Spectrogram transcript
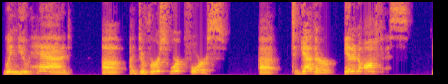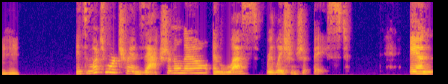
when you had uh, a diverse workforce uh, together in an office. Mm-hmm. It's much more transactional now and less relationship based. And,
